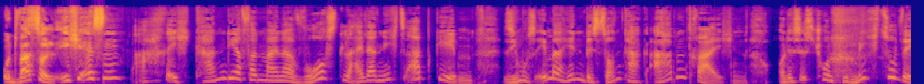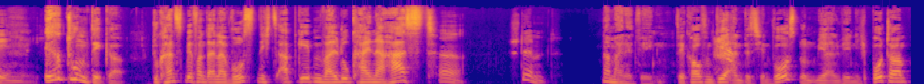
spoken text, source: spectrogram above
Und was soll ich essen? Ach, ich kann dir von meiner Wurst leider nichts abgeben. Sie muss immerhin bis Sonntagabend reichen. Und es ist schon für mich zu wenig. Irrtum, Dicker. Du kannst mir von deiner Wurst nichts abgeben, weil du keine hast. Ah, stimmt. Na, meinetwegen. Wir kaufen dir ein bisschen Wurst und mir ein wenig Butter.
